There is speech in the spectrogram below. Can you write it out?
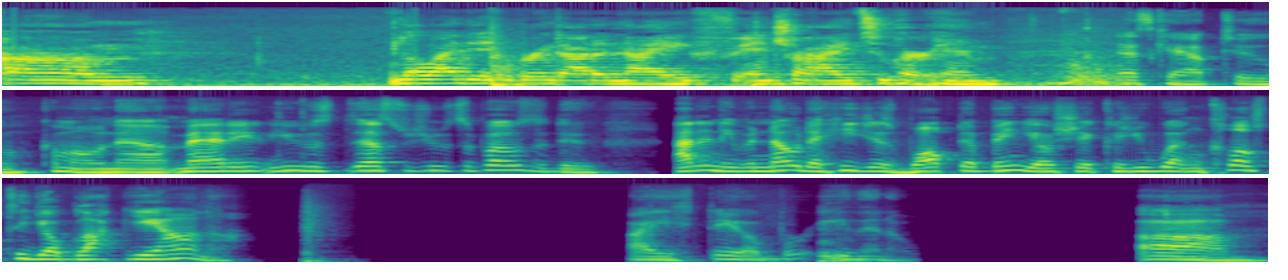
Um, no, I didn't bring out a knife and try to hurt him. That's cap too. Come on now, Maddie. You was that's what you were supposed to do. I didn't even know that he just walked up in your shit because you wasn't close to your Glockiana. I still breathing. Um.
